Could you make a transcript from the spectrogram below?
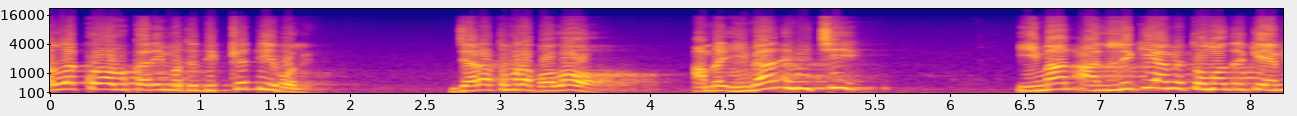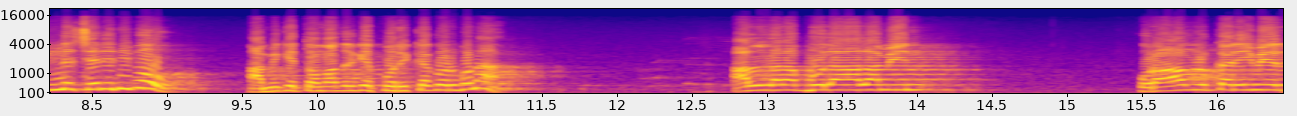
আল্লাহ কোরআন কারিম মতে দীক্ষা দিয়ে বলে, যারা তোমরা বলো, আমরা ইমান এনেছি ইমান আনলে কি আমি তোমাদেরকে এমনি ছেড়ে দিব? আমি কি তোমাদেরকে পরীক্ষা করব না? আল্লাহ রাব্বুল আলামিন কোরআনুল করিমের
